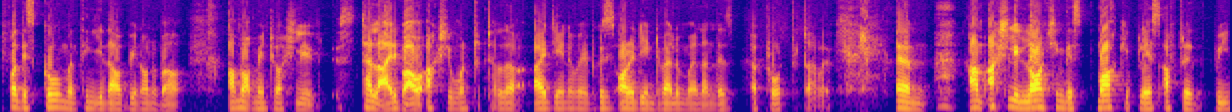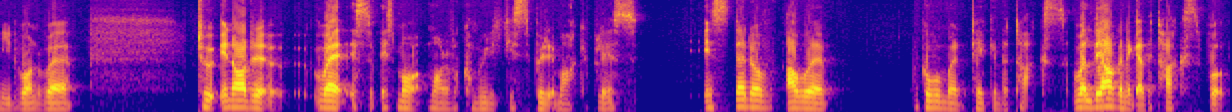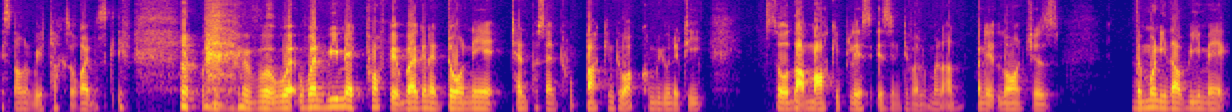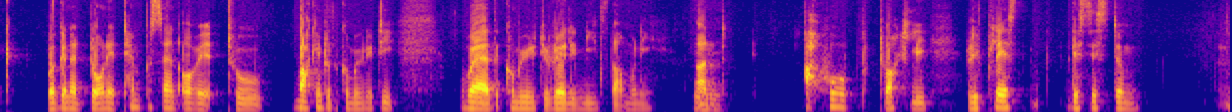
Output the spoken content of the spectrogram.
for this government thingy that i've been on about i'm not meant to actually tell idea but i actually want to tell the idea in a way because it's already in development and there's a prototype um, i'm actually launching this marketplace after we need one where to in order where it's it's more more of a community spirit marketplace instead of our government taking the tax. Well, they are going to get the tax, but it's not going to be a tax avoidance scheme. When we make profit, we're going to donate 10% back into our community. So that marketplace is in development, and when it launches, the money that we make, we're going to donate 10% of it to back into the community, where the community really needs that money. Hmm. And I hope to actually replace the system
